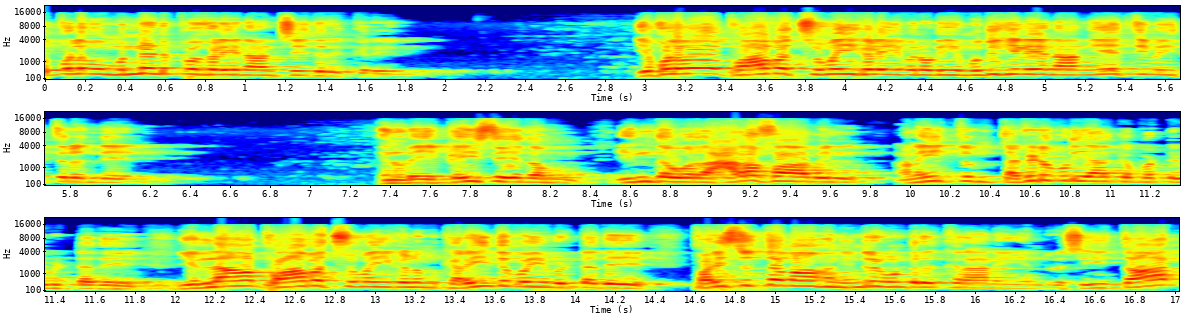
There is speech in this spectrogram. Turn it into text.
எவ்வளவு முன்னெடுப்புகளை நான் செய்திருக்கிறேன். எவ்வளவோ பாவச் சுமைகளை இவனுடைய முதுகிலே நான் ஏற்றி வைத்திருந்தேன். என்னுடைய கை சேதம் இந்த ஒரு அரஃபாவில் அனைத்தும் தவிடுபடியாக்கப்பட்டு விட்டது. எல்லா பாவச் சுமைகளும் கரைந்து போய் விட்டது. பரிசுத்தமாக நின்று கொண்டிருக்கிறானே என்று செய்தான்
